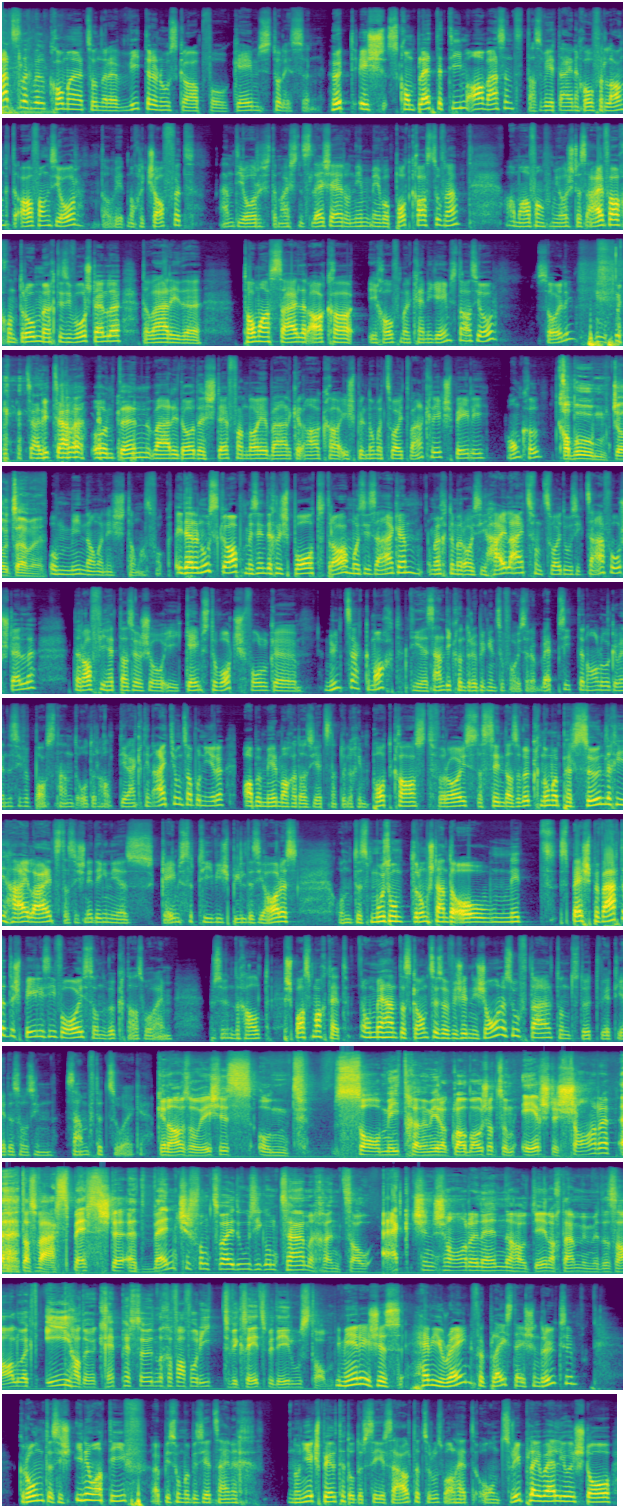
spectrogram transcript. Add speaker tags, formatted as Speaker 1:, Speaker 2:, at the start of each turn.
Speaker 1: Herzlich willkommen zu einer weiteren Ausgabe von Games to Listen. Heute ist das komplette Team anwesend. Das wird eigentlich auch verlangt, Anfangsjahr. Da wird noch ein bisschen gearbeitet. Ende Jahr ist dann meistens leger und nimmt mehr Podcasts aufnehmen. Am Anfang des Jahres ist das einfach und darum möchte ich Sie vorstellen, da wäre der Thomas Seiler AK «Ich kaufe mir keine Games dieses Jahr». Säuli.
Speaker 2: Salut zusammen.
Speaker 1: Und dann wäre hier der Stefan Leuenberger AK «Ich spiele nur Zweite Weltkriegsspiele». Onkel.
Speaker 3: Kaboom, ciao zusammen.
Speaker 1: Und mein Name ist Thomas Vogt. In dieser Ausgabe, wir sind ein bisschen spät dran, muss ich sagen, möchten wir unsere Highlights von 2010 vorstellen. Der Raffi hat das ja schon in Games to Watch Folge 19 gemacht. Die Sendung könnt ihr übrigens auf unserer Webseite anschauen, wenn ihr sie verpasst habt, oder halt direkt in iTunes abonnieren. Aber wir machen das jetzt natürlich im Podcast für uns. Das sind also wirklich nur persönliche Highlights. Das ist nicht irgendwie ein Gamester-TV-Spiel des Jahres. Und das muss unter Umständen auch nicht das bestbewertete Spiel sein von uns, sondern wirklich das, was einem persönlich halt Spaß gemacht hat. Und wir haben das Ganze so in verschiedene Genres aufgeteilt und dort wird jeder so seinen Senf dazugeben.
Speaker 3: Genau so ist es und somit kommen wir, glaube ich, auch schon zum ersten Genre. Äh, das wäre das beste Adventure vom 2010. Man könnte es auch Action-Genre nennen, halt je nachdem, wie man das anschaut. Ich habe dort keinen persönlichen Favorit. Wie sieht es bei dir aus, Tom?
Speaker 1: Bei mir ist es Heavy Rain für PlayStation 3 gewesen. Grund, es ist innovativ, etwas, was man bis jetzt eigentlich noch nie gespielt hat oder sehr selten zur Auswahl hat. Und das Replay-Value ist da,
